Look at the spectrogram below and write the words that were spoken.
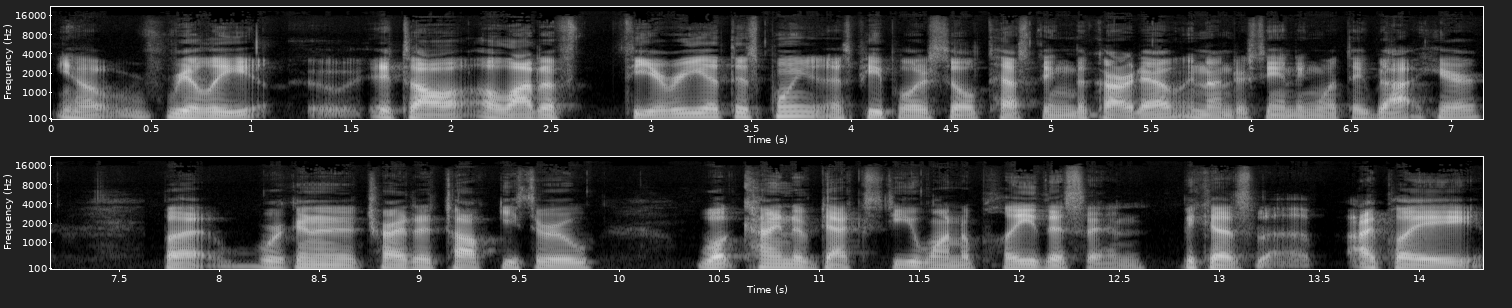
You know, really, it's all a lot of theory at this point as people are still testing the card out and understanding what they've got here. But we're going to try to talk you through what kind of decks do you want to play this in? Because uh, I play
